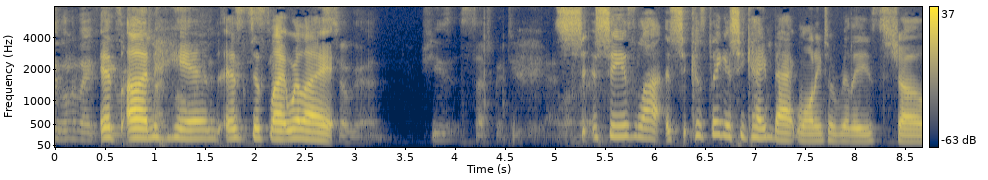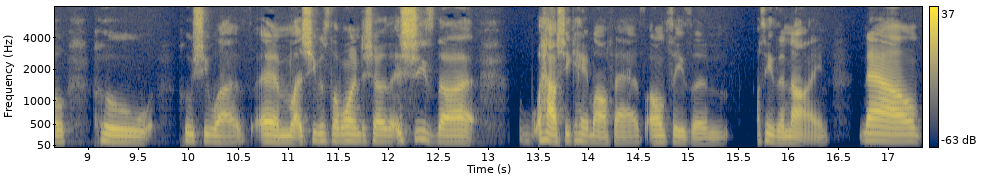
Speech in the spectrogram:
is one of my it's unhinged. It's just like, we're like- so good. She's such good TV. She, she's like, because thing is, she came back wanting to really show who who she was, and like she was the wanting to show that she's not how she came off as on season season nine. Now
